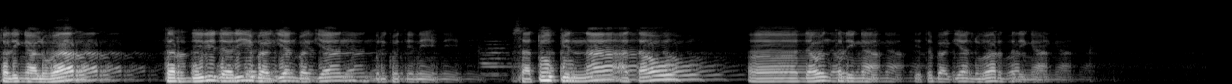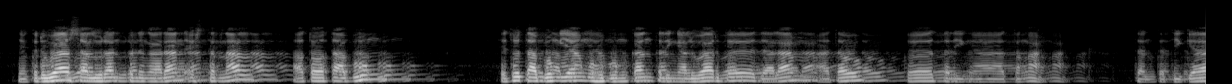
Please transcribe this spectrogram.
Telinga luar terdiri dari bagian-bagian berikut ini. Satu pinna atau e, daun telinga, itu bagian luar telinga. Yang kedua saluran pendengaran eksternal atau tabung, itu tabung yang menghubungkan telinga luar ke dalam atau ke telinga tengah. Dan ketiga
